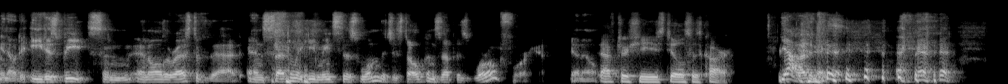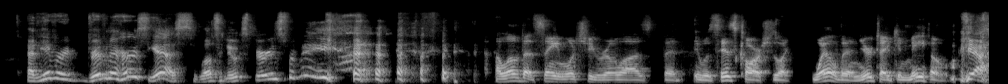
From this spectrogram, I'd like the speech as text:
you know to eat his beets and and all the rest of that. And suddenly he meets this woman that just opens up his world for him you know? After she steals his car. yeah have you ever driven a hearse? Yes. Well it's a new experience for me. I love that scene once she realized that it was his car. She's like well then you're taking me home. Yeah.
